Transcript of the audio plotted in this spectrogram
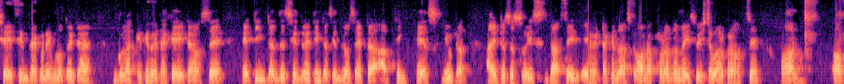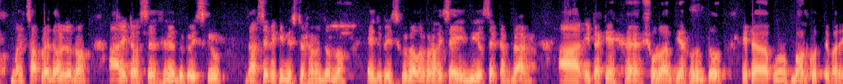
সেই চিন্তা করে মূলত এটা গোলাকৃতি হয়ে থাকে। এটা হচ্ছে, এই তিনটা যে ছিদ্র, এই তিনটা ছিদ্র হচ্ছে একটা আর্থিং ফেস নিউট্রাল আর এটা হচ্ছে সুইচ জাস্ট এই এটাকে জাস্ট অন অফ করার জন্য এই সুইচটা ব্যবহার করা হচ্ছে অন অফ মানে সাপ্লাই দেওয়ার জন্য। আর এটা হচ্ছে দুটো স্ক্রু জাস্ট এটাকে ইনস্টলেশনের জন্য? এই দুটো স্ক্রু ব্যবহার করা হয়েছে। এই দিয়ে হচ্ছে একটা ব্রান্ড আর এটাকে ষোলো অ্যাম্পিয়ার পর্যন্ত এটা বহন করতে পারে।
